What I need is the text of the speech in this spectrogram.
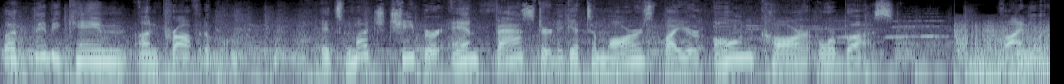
but they became unprofitable. It's much cheaper and faster to get to Mars by your own car or bus. Finally,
